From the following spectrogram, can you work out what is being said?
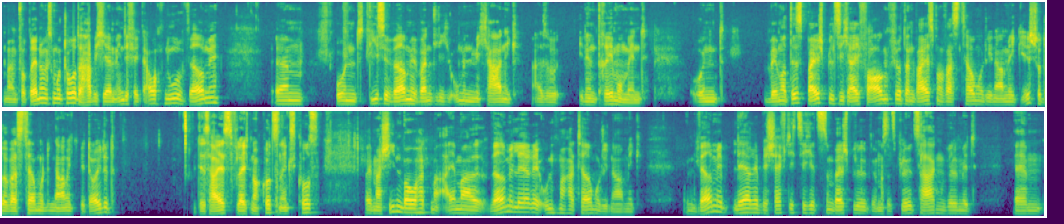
in meinem Verbrennungsmotor, da habe ich ja im Endeffekt auch nur Wärme. Ähm, und diese Wärme wandle ich um in Mechanik, also in einen Drehmoment. Und wenn man das Beispiel sich eigentlich vor Augen führt, dann weiß man, was Thermodynamik ist oder was Thermodynamik bedeutet. Das heißt, vielleicht noch kurz einen Exkurs. Beim Maschinenbau hat man einmal Wärmelehre und man hat Thermodynamik. Und Wärmelehre beschäftigt sich jetzt zum Beispiel, wenn man es jetzt blöd sagen will, mit, ähm,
